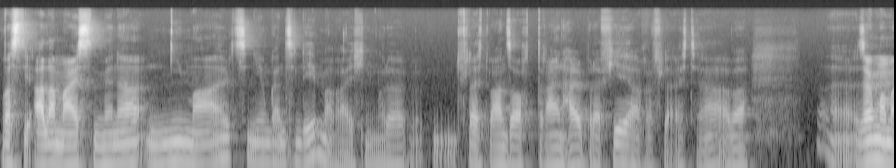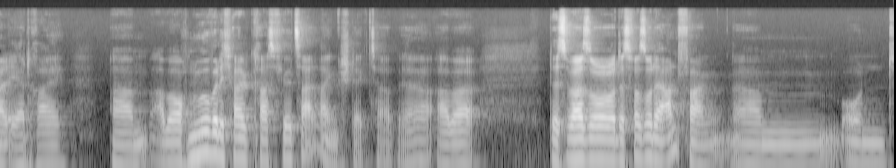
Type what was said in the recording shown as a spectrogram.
was die allermeisten Männer niemals in ihrem ganzen Leben erreichen. Oder vielleicht waren es auch dreieinhalb oder vier Jahre vielleicht, ja, aber äh, sagen wir mal eher drei. Ähm, aber auch nur, weil ich halt krass viel Zeit reingesteckt habe. Ja, aber das war so, das war so der Anfang. Ähm, und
